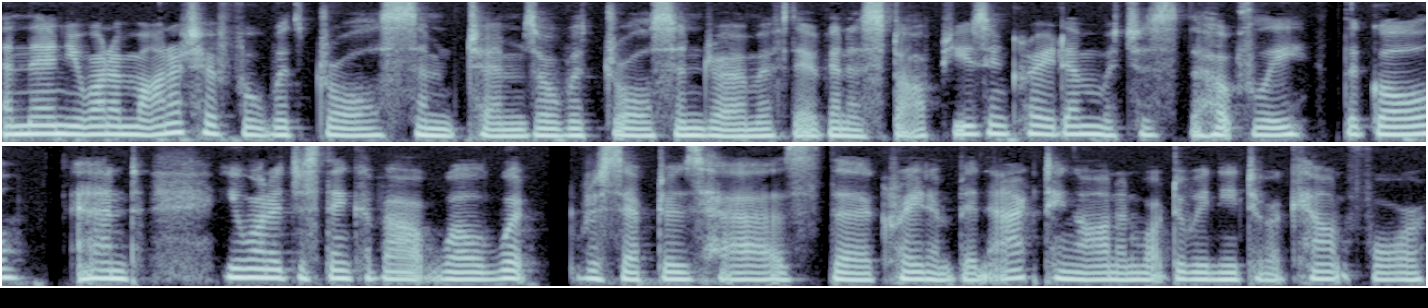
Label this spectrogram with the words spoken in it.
And then you want to monitor for withdrawal symptoms or withdrawal syndrome if they're going to stop using kratom, which is the, hopefully the goal. And you want to just think about, well, what receptors has the kratom been acting on and what do we need to account for?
